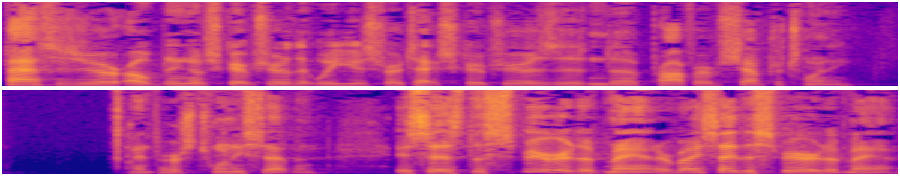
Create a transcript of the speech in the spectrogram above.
passage or opening of Scripture that we use for a text Scripture is in uh, Proverbs chapter 20 and verse 27. It says, The Spirit of man. Everybody say, The Spirit of man.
